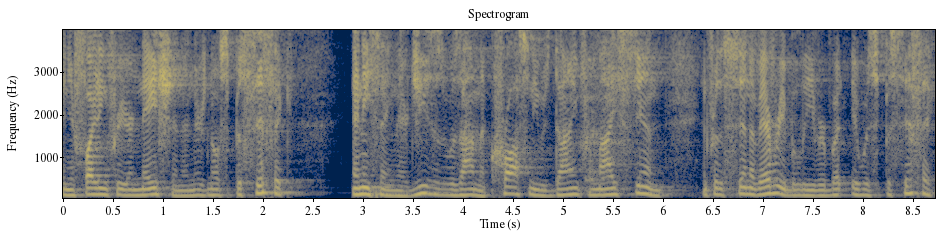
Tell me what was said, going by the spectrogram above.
and you're fighting for your nation and there's no specific anything there. Jesus was on the cross and he was dying for my sin and for the sin of every believer, but it was specific.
